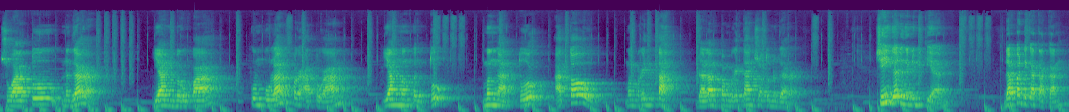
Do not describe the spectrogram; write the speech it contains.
suatu negara yang berupa kumpulan peraturan yang membentuk, mengatur, atau memerintah dalam pemerintahan suatu negara. Sehingga dengan demikian dapat dikatakan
